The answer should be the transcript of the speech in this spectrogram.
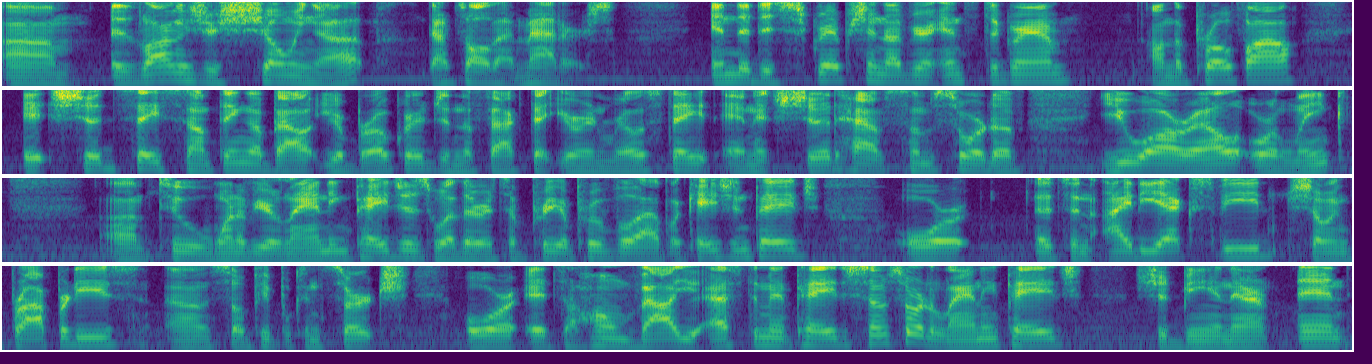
um, as long as you're showing up, that's all that matters. In the description of your Instagram, on the profile, it should say something about your brokerage and the fact that you're in real estate, and it should have some sort of URL or link um, to one of your landing pages, whether it's a pre approval application page or it's an IDX feed showing properties uh, so people can search, or it's a home value estimate page, some sort of landing page should be in there. And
